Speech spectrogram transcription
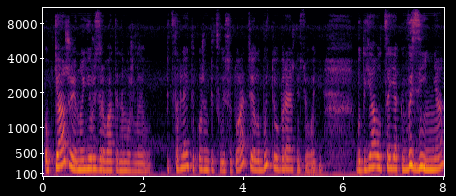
обтяжує, але її розірвати неможливо. Підставляйте кожен під свою ситуацію, але будьте обережні сьогодні. Бо диявол це як везіння,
